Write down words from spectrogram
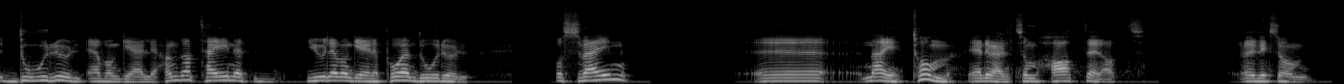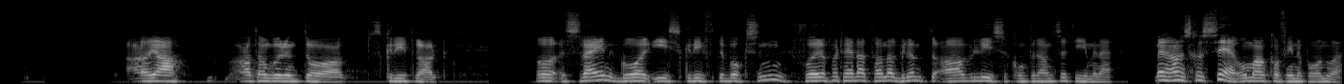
dorull-evangelie. Han har tegnet juleevangeliet på en dorull. Og Svein eh, Nei, Tom er det vel, som hater at eh, Liksom ah, Ja. At han går rundt og skryter og alt. Og Svein går i skrifteboksen for å fortelle at han har glemt å avlyse konferansetimene. Men han skal se om han kan finne på noe.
